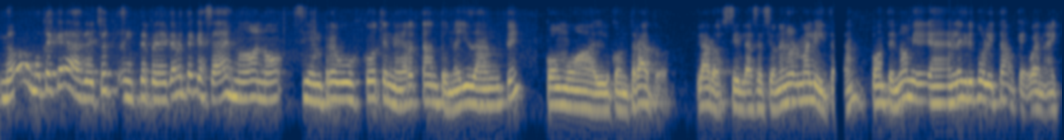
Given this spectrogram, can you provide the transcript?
No, no te creas. De hecho, independientemente que sea desnudo o no, siempre busco tener tanto un ayudante como al contrato. Claro, si la sesión es normalita, ponte, no, mira, en la gripolita, ok, bueno, hay-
